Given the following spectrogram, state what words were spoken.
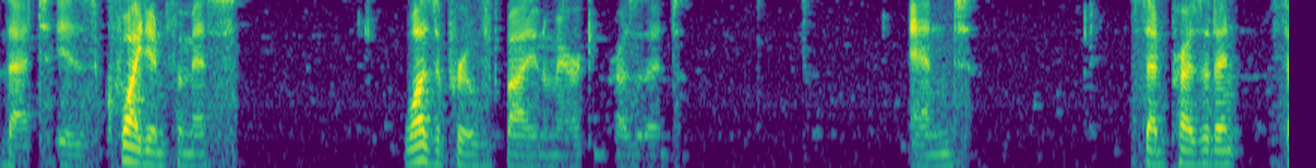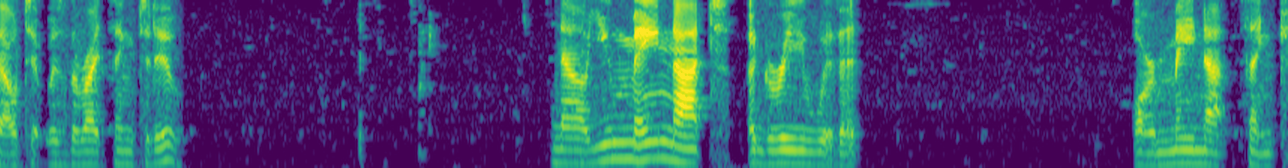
that is quite infamous, was approved by an American president. And said president felt it was the right thing to do. Now, you may not agree with it, or may not think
